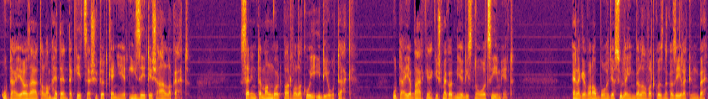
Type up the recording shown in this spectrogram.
Utálja az általam hetente kétszer sütött kenyér ízét és állagát. Szerintem mangolt parva lakói idióták. Utálja bárkinek is megadni a disznó címét. Elege van abból, hogy a szüleim belavatkoznak az életünkbe.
